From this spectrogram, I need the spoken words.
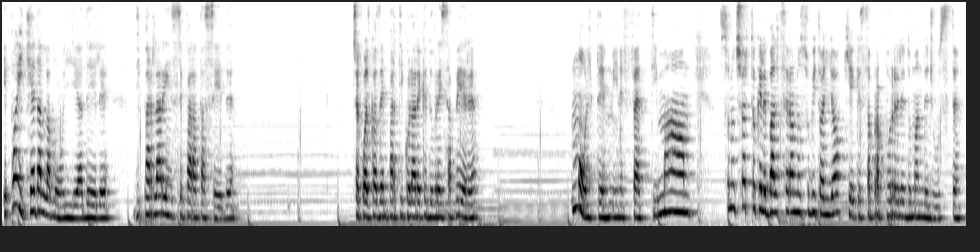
e poi chieda alla moglie, Adele, di parlare in separata sede. C'è qualcosa in particolare che dovrei sapere? Molte, in effetti, ma sono certo che le balzeranno subito agli occhi e che saprà porre le domande giuste.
